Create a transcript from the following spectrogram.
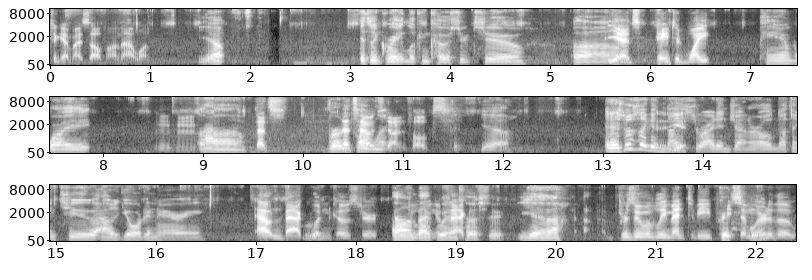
to get myself on that one. Yep. It's a great looking coaster too. Um, yeah, it's painted white. painted white. hmm Um, That's, that's how it's done, folks. Yeah. And it's just like a Uh, yeah. nice ride in general. Nothing too out of the ordinary. Out and back wooden coaster. Alan dueling back wooden effect. coaster. Yeah. presumably meant to be pretty similar sweet. to the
